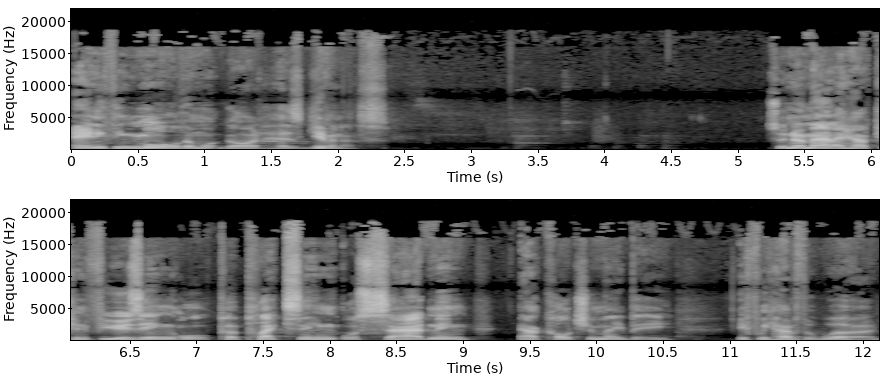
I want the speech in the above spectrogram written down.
anything more than what God has given us. So, no matter how confusing or perplexing or saddening our culture may be, if we have the word,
